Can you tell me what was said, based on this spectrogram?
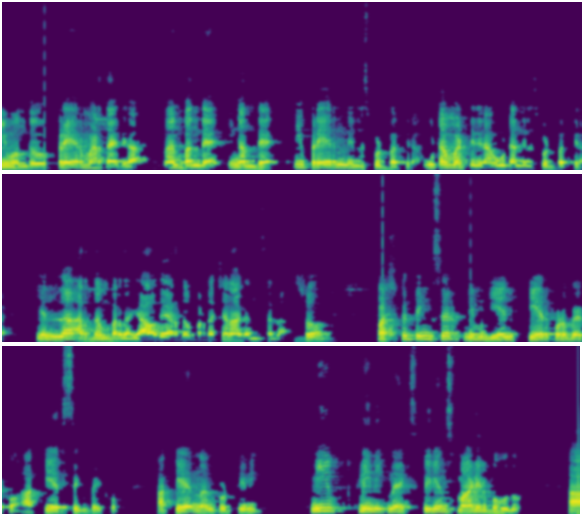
ನೀವೊಂದು ಪ್ರೇಯರ್ ಮಾಡ್ತಾ ಇದ್ದೀರಾ ನಾನು ಬಂದೆ ಹಿಂಗ ಅಂದೆ ನೀವು ಪ್ರೇಯರ್ ನಿಲ್ಲಿಸ್ಬಿಟ್ಟು ಬರ್ತೀರಾ ಊಟ ಮಾಡ್ತಿದ್ದೀರಾ ಊಟ ನಿಲ್ಲಿಸ್ಬಿಟ್ಟು ಬರ್ತೀರಾ ಎಲ್ಲ ಅರ್ಧಂಬರ್ಧ ಯಾವುದೇ ಅರ್ಧಂಬರ್ಧ ಚೆನ್ನಾಗ್ ಅನ್ಸಲ್ಲ. ಸೊ ಫಸ್ಟ್ ಥಿಂಗ್ ಸರ್ ನಿಮ್ಗೆ ಏನ್ ಕೇರ್ ಕೊಡಬೇಕು ಆ ಕೇರ್ ಸಿಗ್ಬೇಕು. ಆ ಕೇರ್ ನಾನು ಕೊಡ್ತೀನಿ. ನೀವು ಕ್ಲಿನಿಕ್ನ ಎಕ್ಸ್ಪೀರಿಯನ್ಸ್ ಮಾಡಿರಬಹುದು. ಆ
